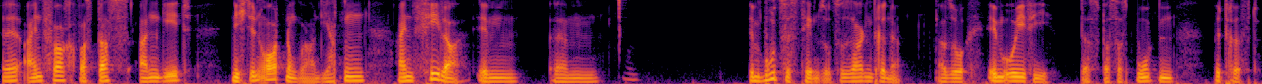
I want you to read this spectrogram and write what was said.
äh, einfach, was das angeht, nicht in Ordnung waren. Die hatten einen Fehler im, ähm, im Bootsystem sozusagen drinne. Also im UEFI, das, was das Booten betrifft.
